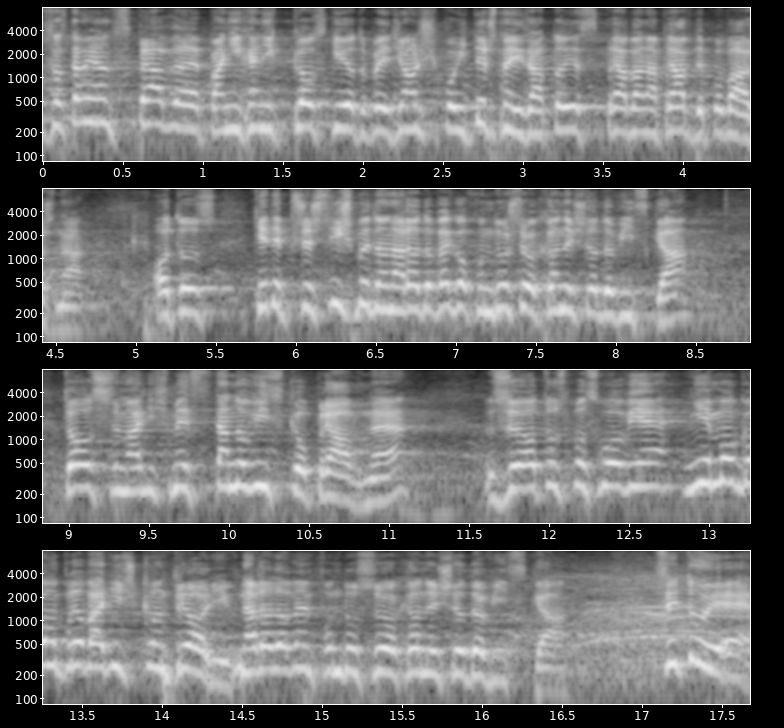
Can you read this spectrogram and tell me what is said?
zostawiając sprawę pani Henik Kloskiej od odpowiedzialności politycznej, za to jest sprawa naprawdę poważna. Otóż, kiedy przyszliśmy do Narodowego Funduszu Ochrony Środowiska, to otrzymaliśmy stanowisko prawne, że otóż posłowie nie mogą prowadzić kontroli w Narodowym Funduszu Ochrony Środowiska. Cytuję,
